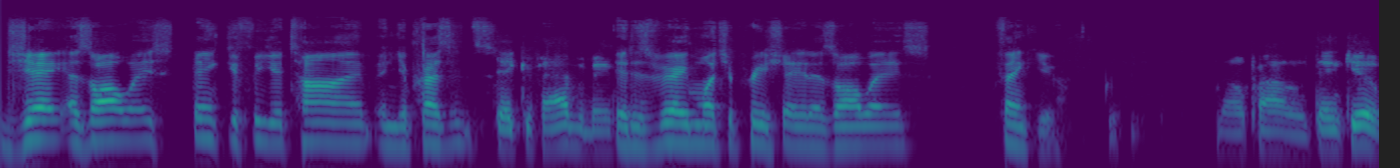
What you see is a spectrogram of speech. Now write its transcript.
Jay, as always, thank you for your time and your presence. Thank you for having me. It is very much appreciated as always. Thank you. No problem. Thank you.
